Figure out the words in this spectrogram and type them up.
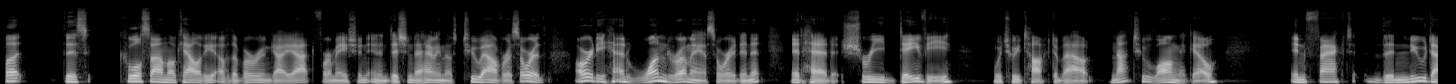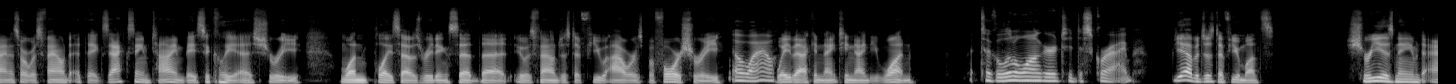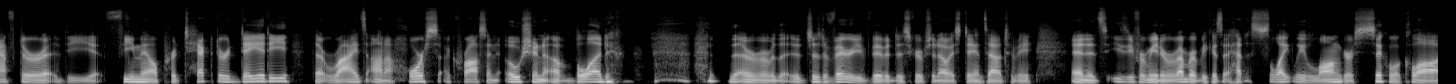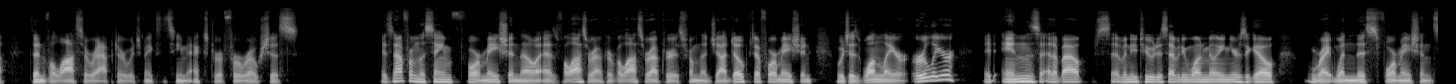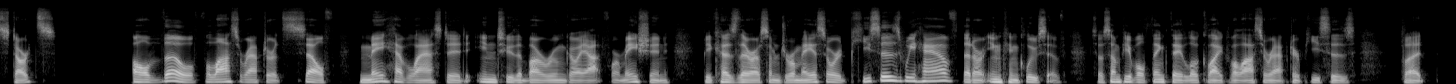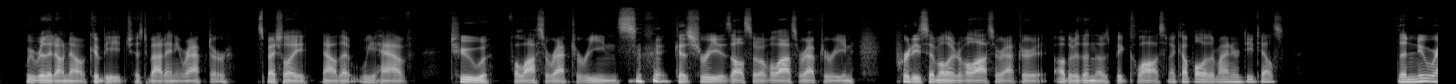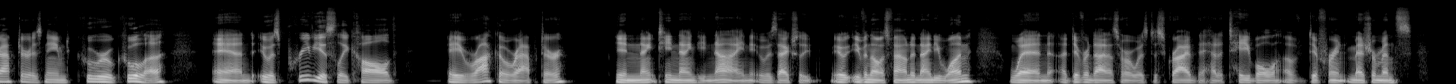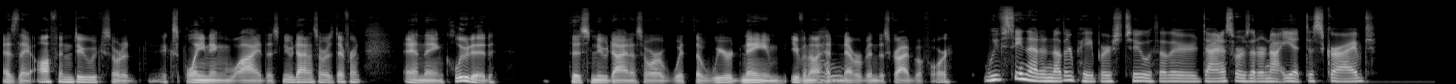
But this Khulsan locality of the Barun Goyot formation, in addition to having those two Alvarezsaurids, already had one Dromaeosaurid in it. It had Shri Devi, which we talked about not too long ago. In fact, the new dinosaur was found at the exact same time, basically, as Shri. One place I was reading said that it was found just a few hours before Shri, Oh, wow. way back in 1991. It took a little longer to describe. Yeah, but just a few months. Shri is named after the female protector deity that rides on a horse across an ocean of blood. I remember that it's just a very vivid description, always stands out to me. And it's easy for me to remember because it had a slightly longer sickle claw than Velociraptor, which makes it seem extra ferocious. It's not from the same formation, though, as Velociraptor. Velociraptor is from the Djadokhta formation, which is one layer earlier. It ends at about 72 to 71 million years ago, right when this formation starts. Although Velociraptor itself may have lasted into the Barun Goyot formation because there are some dromaeosaurid pieces we have that are inconclusive. So some people think they look like Velociraptor pieces, but we really don't know. It could be just about any raptor, especially now that we have two Velociraptorines, because Shri is also a Velociraptorine, pretty similar to Velociraptor, other than those big claws and a couple other minor details. The new raptor is named Kuru kulla, and it was previously called Airakoraptor in 1999. It was actually, it- even though it was found in 91, when a different dinosaur was described, they had a table of different measurements, as they often do, sort of explaining why this new dinosaur is different. And they included this new dinosaur with the weird name, even though it had Ooh. never been described before. We've seen that in other papers too with other dinosaurs that are not yet described.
